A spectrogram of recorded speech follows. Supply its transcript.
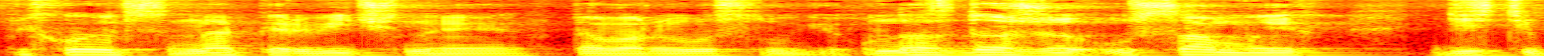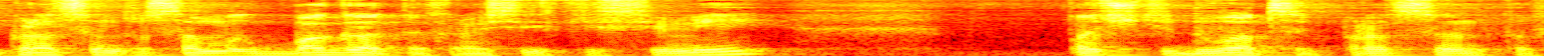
приходится на первичные товары и услуги. У нас даже у самых 10% самых богатых российских семей почти 20%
